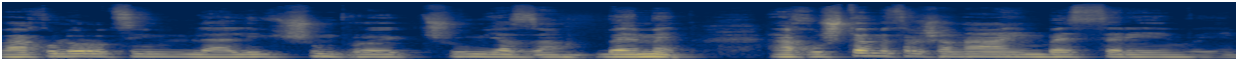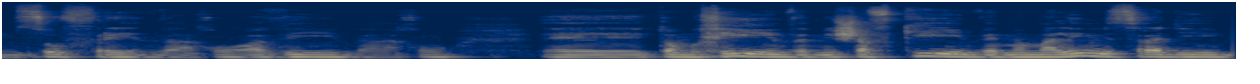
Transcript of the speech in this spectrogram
ואנחנו לא רוצים להעליב שום פרויקט, שום יזם, באמת. אנחנו 12 שנה עם בסטרים ועם סופרים, ואנחנו אוהבים, ואנחנו אה, תומכים ומשווקים וממלאים משרדים,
